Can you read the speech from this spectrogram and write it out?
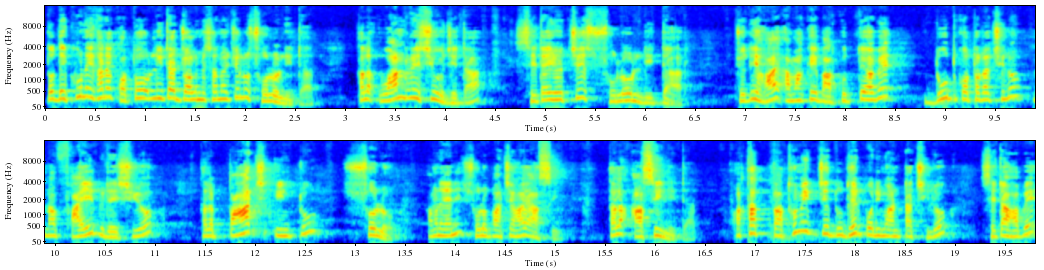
তো। দেখুন এখানে কত লিটার জল মেশানো হয়েছিল? ষোলো লিটার। তাহলে ওয়ান রেশিও যেটা, সেটাই হচ্ছে ষোলো লিটার। যদি হয়, আমাকে বার করতে হবে, দুধ কতটা ছিল? না ফাইভ রেশিও তাহলে পাঁচ ইন্টু ষোলো। আমরা জানি ষোলো পাঁচে হয় আশি। তাহলে আশি লিটার। অর্থাৎ প্রাথমিক যে দুধের পরিমাণটা ছিল, সেটা হবে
